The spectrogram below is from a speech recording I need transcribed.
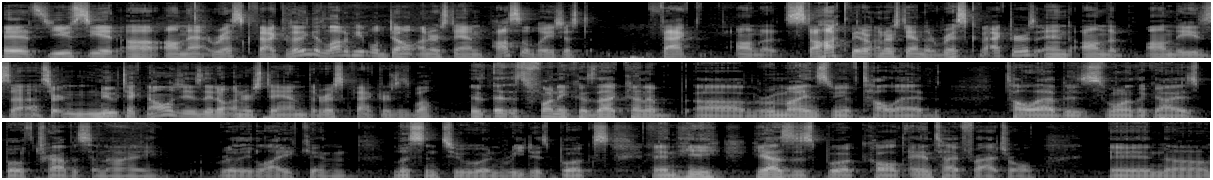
it's you see it uh, on that risk factor. I think a lot of people don't understand. Possibly it's just fact on the stock they don't understand the risk factors, and on the on these uh, certain new technologies they don't understand the risk factors as well. It, it's funny because that kind of uh, reminds me of Taleb. Taleb is one of the guys both Travis and I really like and listen to and read his books. And he, he has this book called Anti Fragile. And uh,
